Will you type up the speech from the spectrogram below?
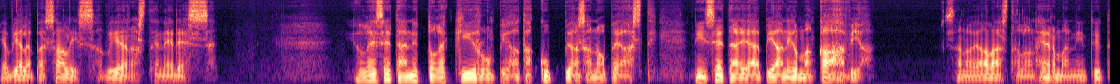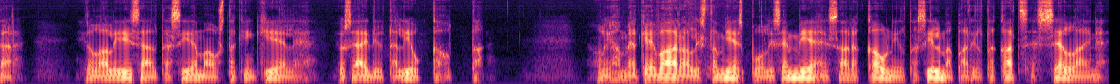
ja vieläpä salissa vierasten edessä. Jollei setä nyt ole kiirumpi ota kuppiansa nopeasti, niin setä jää pian ilman kahvia, sanoi Alastalon Hermannin tytär, jolla oli isältä siemaustakin kieleen, jos äidiltä liukkautta. Olihan melkein vaarallista miespuolisen miehen saada kauniilta silmäparilta katse sellainen,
